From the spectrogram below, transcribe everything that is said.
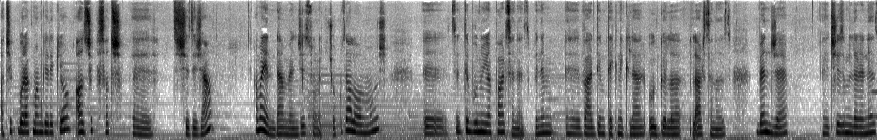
açık bırakmam gerekiyor. Azıcık saç e, çizeceğim. Ama yeniden bence sonuç çok güzel olmuş. Ee, siz de bunu yaparsanız, benim e, verdiğim teknikler uygularsanız bence e, çizimleriniz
